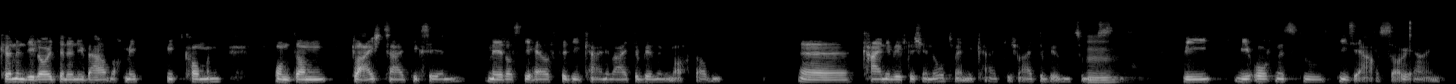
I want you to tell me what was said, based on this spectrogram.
Können die Leute denn überhaupt noch mit, mitkommen? Und dann gleichzeitig sehen mehr als die Hälfte, die keine Weiterbildung gemacht haben, äh, keine wirkliche Notwendigkeit, sich weiterbilden zu müssen. Mhm. Wie, wie ordnest du diese Aussage ein?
